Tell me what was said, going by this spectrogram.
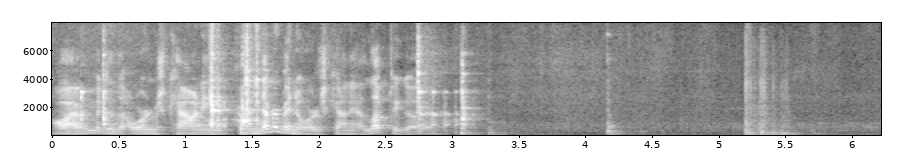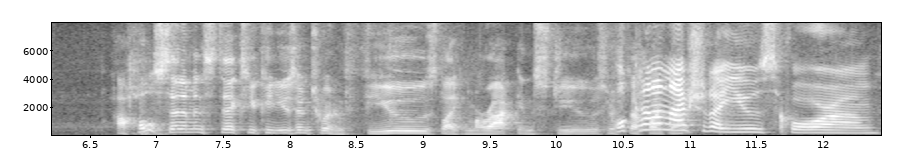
Oh, I haven't been to the Orange County. I've never been to Orange County. I'd love to go there. A whole cinnamon sticks, you can use them to infuse like Moroccan stews or What stuff kind like of knife that. should I use for? Um,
